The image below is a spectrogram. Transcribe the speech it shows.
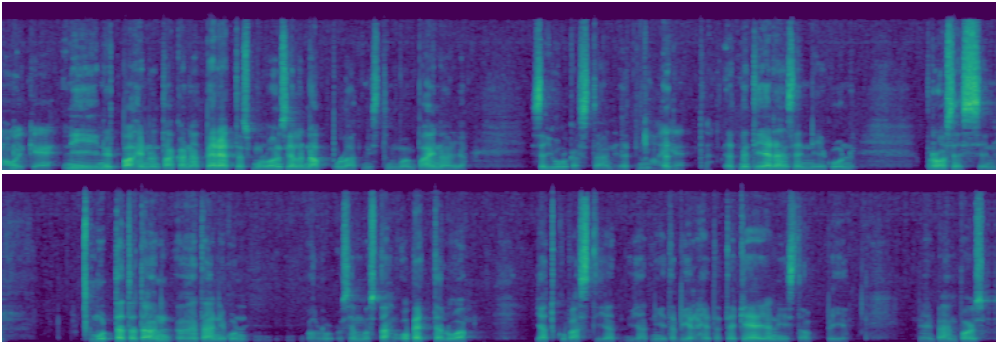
On oikee. niin, nyt pahin on takana. Että periaatteessa mulla on siellä nappulaat, mistä mä voin painaa ja se julkaistaan. Et, Ai et, että. et mä tiedän sen niin kuin, prosessin. Mutta tota, on, onhan tämä niin ollut semmoista opettelua jatkuvasti ja, ja niitä virheitä tekee ja niistä oppii ja näin päin pois.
